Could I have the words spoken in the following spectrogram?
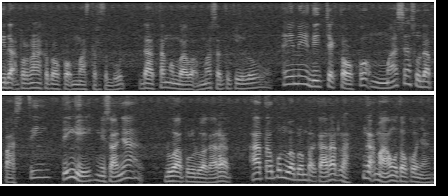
tidak pernah ke toko emas tersebut, datang membawa emas satu kilo. Ini dicek toko emasnya sudah pasti tinggi, misalnya 22 karat ataupun 24 karat lah. Nggak mau tokonya.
